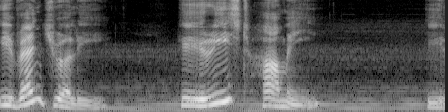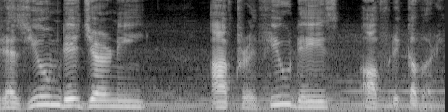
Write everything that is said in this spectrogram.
Eventually, he reached Hami. He resumed his journey after a few days of recovery.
